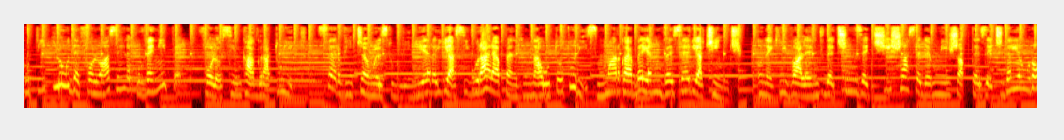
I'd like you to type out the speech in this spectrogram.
cu titlu de foloase necuvenite, folosind ca gratuit, serviciul sublinierei sublinierei asigurarea pentru un autoturism marca BMW seria 5, în echivalent de 56.070 de euro.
